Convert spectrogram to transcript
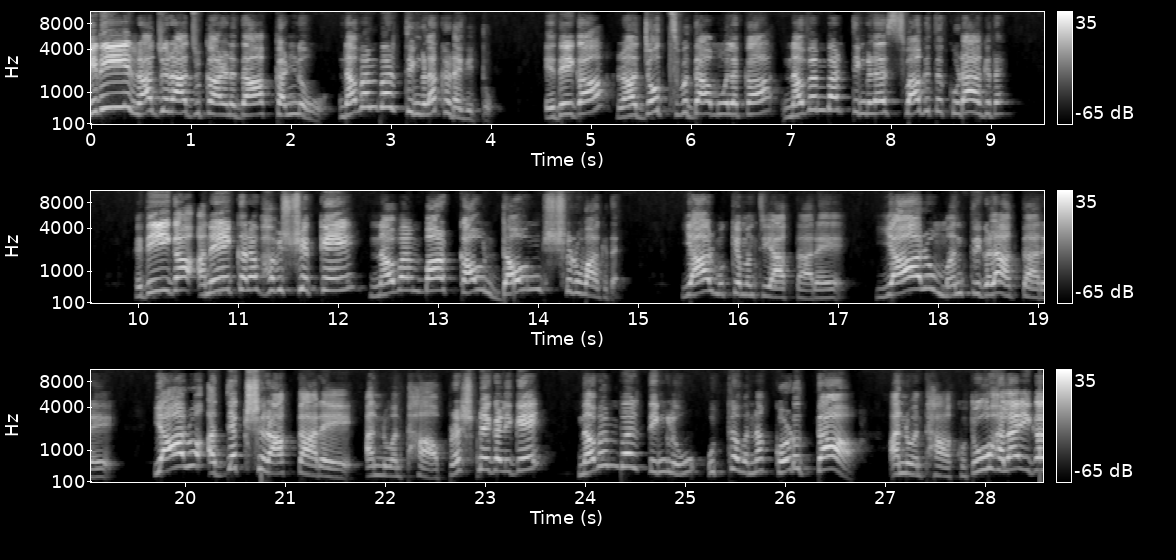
ಇಡೀ ರಾಜ್ಯ ರಾಜಕಾರಣದ ಕಣ್ಣು ನವೆಂಬರ್ ತಿಂಗಳ ಕಡೆಗಿತ್ತು. ಇದೀಗ ರಾಜ್ಯೋತ್ಸವದ ಮೂಲಕ ನವೆಂಬರ್ ತಿಂಗಳ ಸ್ವಾಗತ ಕೂಡ ಆಗಿದೆ. ಇದೀಗ ಅನೇಕರ ಭವಿಷ್ಯಕ್ಕೆ ನವೆಂಬರ್ ಕೌಂಟ್ ಡೌನ್ ಶುರುವಾಗಿದೆ. ಯಾರು ಮುಖ್ಯಮಂತ್ರಿ ಆಗ್ತಾರೆ, ಯಾರು ಮಂತ್ರಿಗಳಾಗ್ತಾರೆ, ಯಾರು ಅಧ್ಯಕ್ಷರಾಗ್ತಾರೆ ಅನ್ನುವಂತಹ ಪ್ರಶ್ನೆಗಳಿಗೆ ನವೆಂಬರ್ ತಿಂಗಳು ಉತ್ತರವನ್ನ ಕೊಡುತ್ತಾ ಅನ್ನುವಂತಹ ಕುತೂಹಲ ಈಗ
